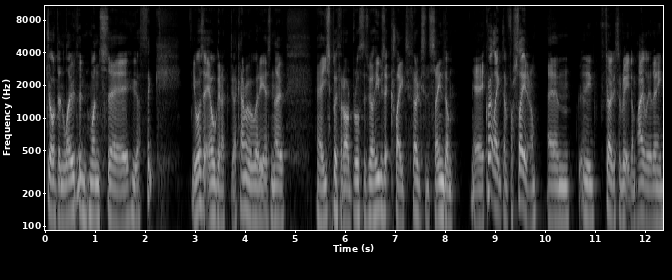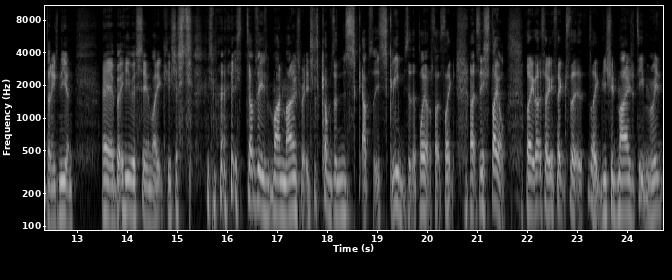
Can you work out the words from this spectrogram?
Jordan Loudon once, uh, who I think he was at Elgin. I, I, can't remember where he is now. Uh, he used to play for Arbroath as well. He was at Clyde. Ferguson signed him. Yeah, he quite liked him for signing him. Um, and he, Ferguson rated him highly. Then he'd done his knee in. Uh, but he was saying like he's just he's, in terms of his man management, he just comes and absolutely screams at the players. That's like that's his style. Like that's how he thinks that like you should manage a team. I mean,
